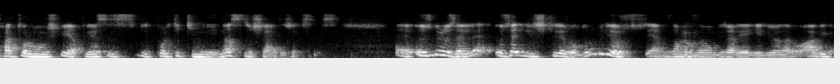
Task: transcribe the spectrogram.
parti olmamış bir yapıya siz bir politik kimliği nasıl inşa edeceksiniz? Ee, Özgür Özel'le özel ilişkiler olduğunu biliyoruz. Yani zaman zaman bir araya geliyorlar. O abi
